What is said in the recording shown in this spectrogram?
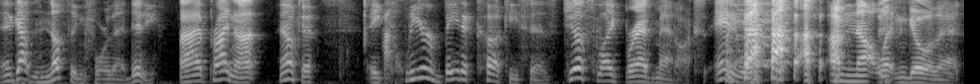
And got nothing for that, did he? I probably not. Okay. A clear beta cuck, he says, just like Brad Maddox. Anyways, I'm not letting go of that.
